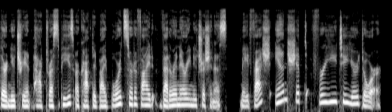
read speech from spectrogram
Their nutrient packed recipes are crafted by board certified veterinary nutritionists, made fresh, and shipped free to your door.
